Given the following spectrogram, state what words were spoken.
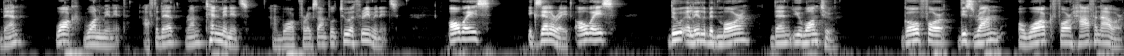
Then walk one minute. After that, run 10 minutes and walk, for example, two or three minutes. Always accelerate, always do a little bit more than you want to. Go for this run or walk for half an hour,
